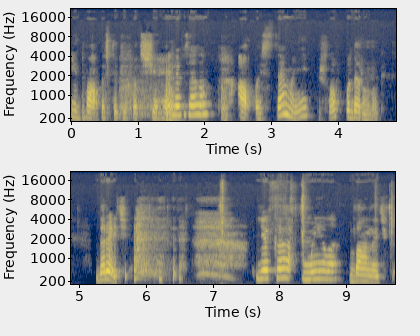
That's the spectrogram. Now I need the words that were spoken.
І два ось таких от ще геля взяла. А ось це мені пішло в подарунок. До речі, яка мила баночка.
